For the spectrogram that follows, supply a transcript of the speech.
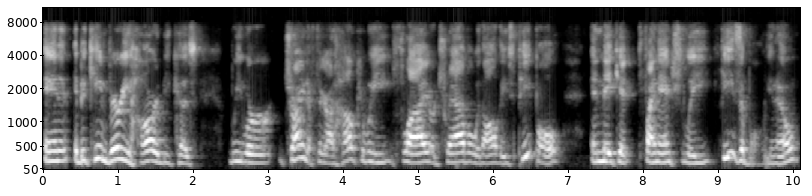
and it, it became very hard because we were trying to figure out how can we fly or travel with all these people and make it financially feasible, you know.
